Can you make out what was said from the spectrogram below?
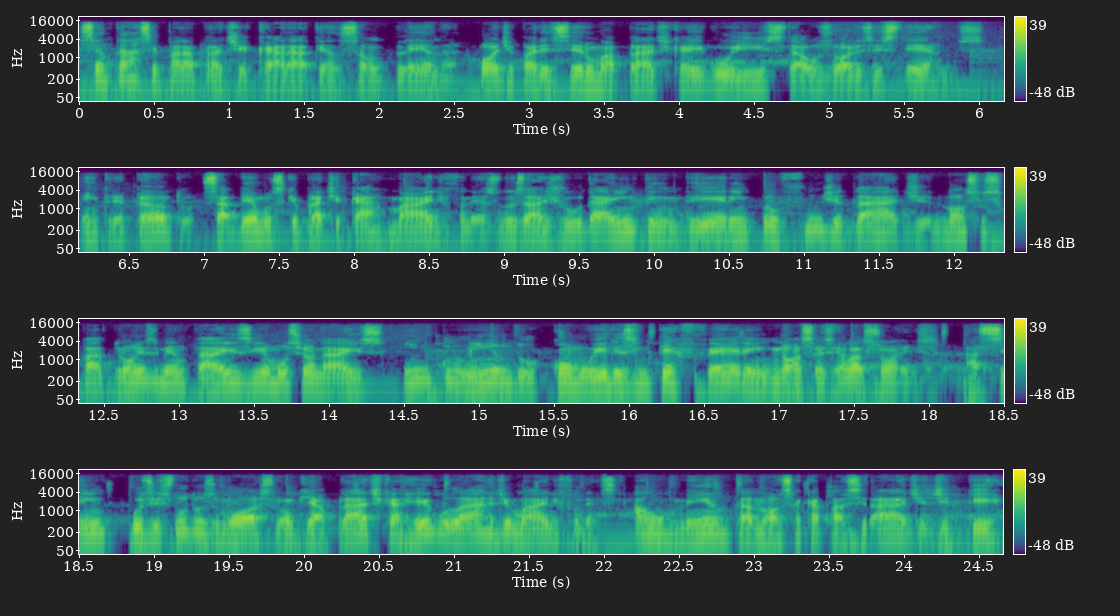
Sentar-se para praticar a atenção plena pode parecer uma prática egoísta aos olhos externos. Entretanto, sabemos que praticar mindfulness nos ajuda a entender em profundidade nossos padrões mentais e emocionais, incluindo como eles interferem em nossas relações. Assim, os estudos mostram que a prática regular de mindfulness aumenta a nossa capacidade de ter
